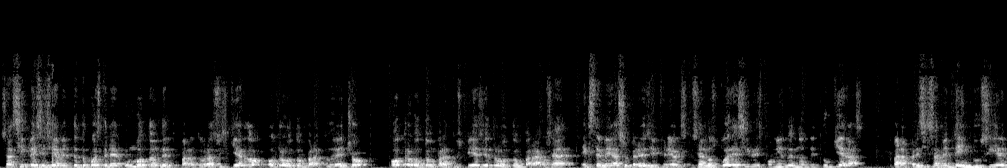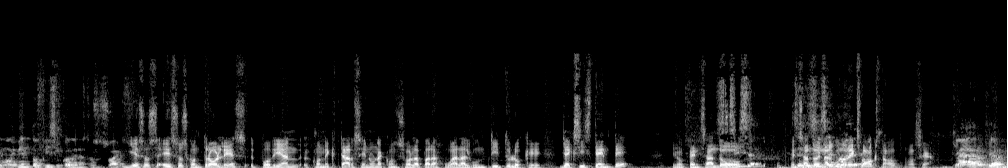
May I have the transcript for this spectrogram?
O sea, simple y sencillamente tú puedes tener un botón de, para tu brazo izquierdo, otro botón para tu derecho, otro botón para tus pies y otro botón para, o sea, extremidades superiores y inferiores. O sea, los puedes ir disponiendo en donde tú quieras para precisamente inducir el movimiento físico de nuestros usuarios. ¿Y esos, esos controles podrían conectarse en una consola para jugar algún título que ya existente? Pensando pensando en alguno de Xbox, ¿no? O sea. Claro, claro.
